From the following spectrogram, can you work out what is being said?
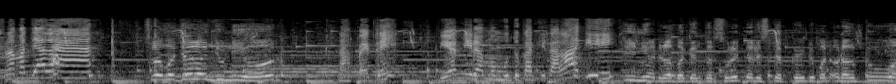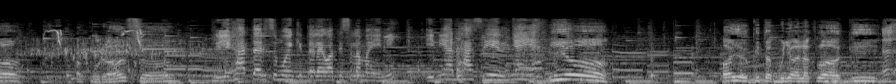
Selamat jalan. Selamat jalan Junior. Nah, Patrick, dia tidak membutuhkan kita lagi. Ini adalah bagian tersulit dari setiap kehidupan orang tua. Aku rasa. Dilihat dari semua yang kita lewati selama ini, ini ada hasilnya ya. Iya. Ayo kita punya anak lagi. Eh,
